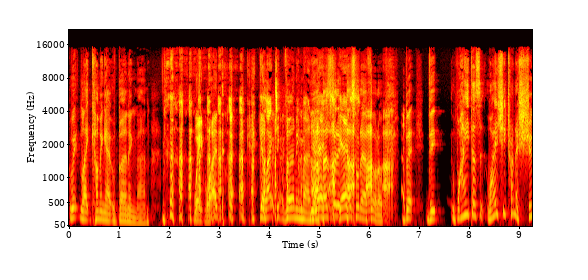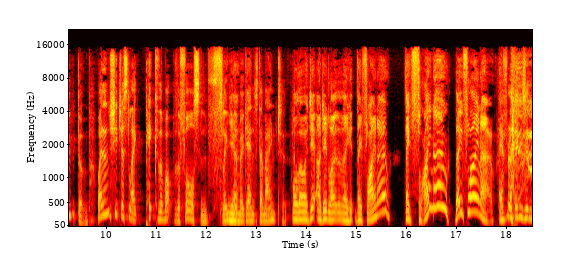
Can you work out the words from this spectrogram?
wait, like coming out of Burning Man. Wait, what? Galactic Burning Man. Yeah, yes, that's what it, yes. that's what I thought of. But the why does it, why is she trying to shoot them? Why doesn't she just like pick them up with the force and fling Yeah. them against a mountain? Although I did, I did like that they they fly now. They fly now. They fly now. Everything's in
